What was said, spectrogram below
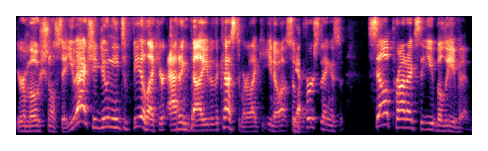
your emotional state. You actually do need to feel like you're adding value to the customer. Like, you know, so Yeah. the first thing is sell products that you believe in,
